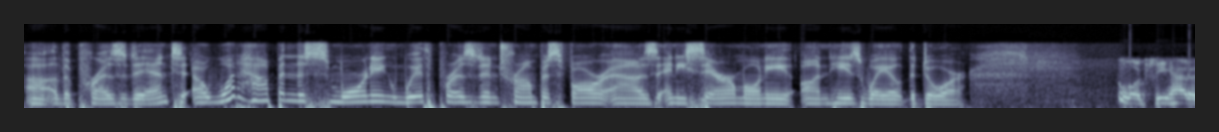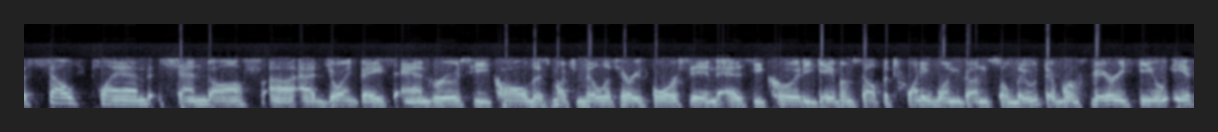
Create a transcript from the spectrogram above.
uh, the president. Uh, what happened this morning with President Trump as far as any ceremony on his way out the door? Look, he had a self-planned send-off uh, at Joint Base Andrews. He called as much military force in as he could. He gave himself a 21-gun salute. There were very few, if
